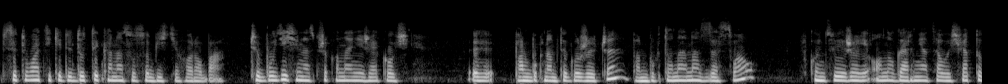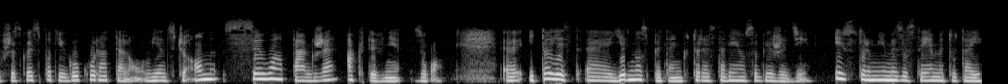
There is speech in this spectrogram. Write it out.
w sytuacji, kiedy dotyka nas osobiście choroba, czy budzi się nas przekonanie, że jakoś y, Pan Bóg nam tego życzy? Pan Bóg to na nas zesłał? Końcu, jeżeli on ogarnia cały świat, to wszystko jest pod jego kuratelą, więc czy on zsyła także aktywnie zło? E, I to jest e, jedno z pytań, które stawiają sobie Żydzi i z którymi my zostajemy tutaj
